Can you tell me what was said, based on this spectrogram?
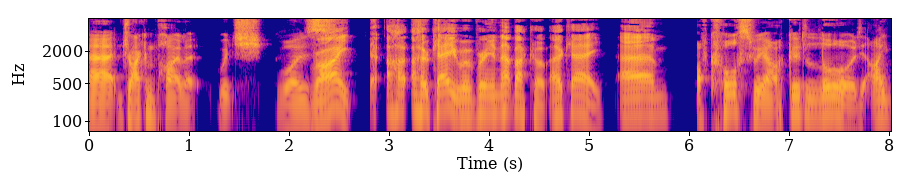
uh, Dragon Pilot, which was Right. Uh, okay, we're bringing that back up. Okay. Um, Of course we are. Good lord. I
